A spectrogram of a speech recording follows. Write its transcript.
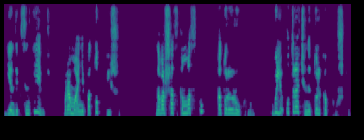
Генрик Сенкевич в романе «Потоп» пишет, на Варшавском мосту, который рухнул, были утрачены только пушки,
